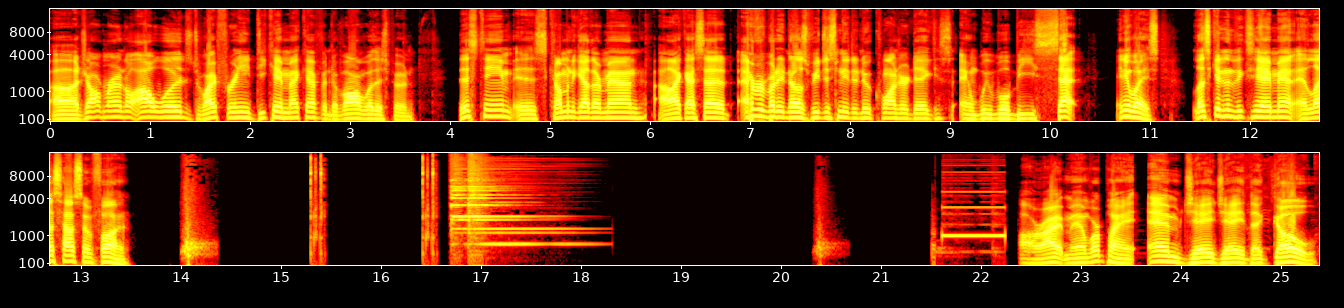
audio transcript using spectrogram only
uh, John Randall, Al Woods, Dwight Freeney, DK Metcalf, and Devon Witherspoon. This team is coming together, man. Uh, like I said, everybody knows we just need a new Quandre Diggs, and we will be set. Anyways, let's get into the TA, man, and let's have some fun. All right, man. We're playing MJJ the Go.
